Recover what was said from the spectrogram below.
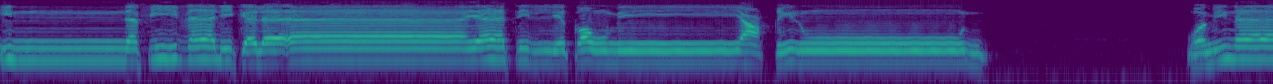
إن في ذلك لآيات لقوم يعقلون. ومن آياته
